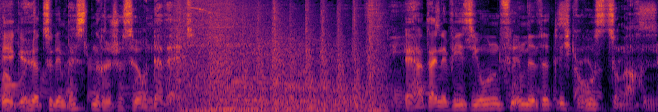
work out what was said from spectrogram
Er gehört zu den besten Regisseuren der Welt. Er hat eine Vision, Filme wirklich groß zu machen.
